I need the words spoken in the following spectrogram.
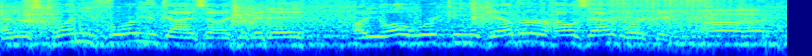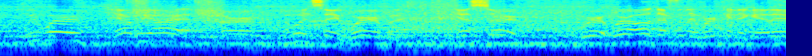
And there's 24 you guys out here today. Are you all working together, or how's that working? Uh, we were, yeah, we are, or I wouldn't say we're, but yes, sir. We're, we're all definitely working together.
